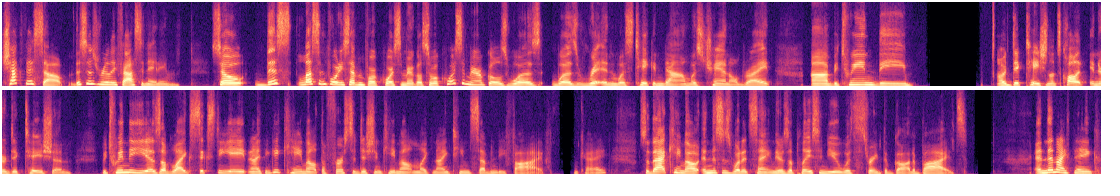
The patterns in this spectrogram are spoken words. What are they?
check this out. This is really fascinating. So this lesson 47 for a course in miracles. So a course in miracles was was written, was taken down, was channeled, right? Uh, between the or dictation, let's call it inner dictation, between the years of like 68 and I think it came out, the first edition came out in like 1975. Okay. So that came out, and this is what it's saying there's a place in you with strength of God abides. And then I think,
